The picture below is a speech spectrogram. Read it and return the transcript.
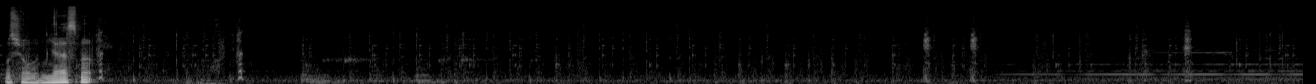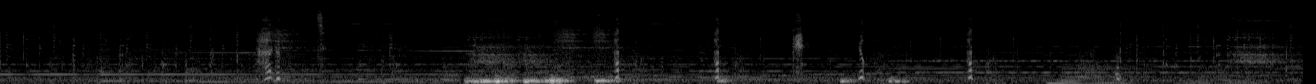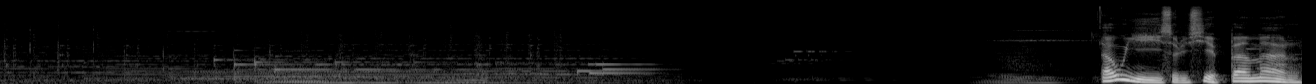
Attention, miasme. Ah oui, celui-ci est pas mal.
